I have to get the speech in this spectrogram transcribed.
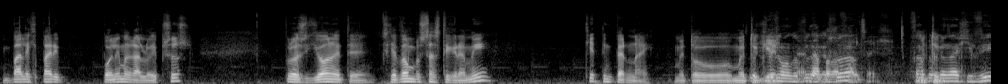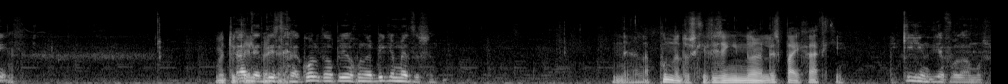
η μπάλα έχει πάρει πολύ μεγάλο ύψος. Προσγειώνεται σχεδόν μπροστά στη γραμμή και την περνάει με το, με τον γκέλ. Θα έπρεπε να έχει δει με κάτι αντίστοιχα κόλ τα οποία έχουν μπει και μέτρησαν. Ναι, αλλά πού να το σκεφτείς εκείνη την ώρα, λες πάει, χάθηκε. Εκεί γίνεται διαφορά όμως.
